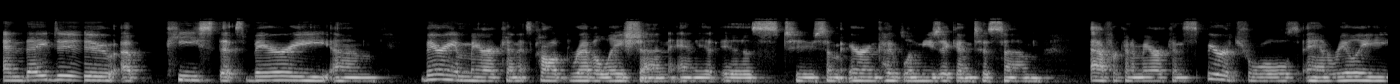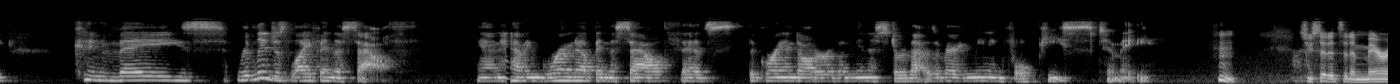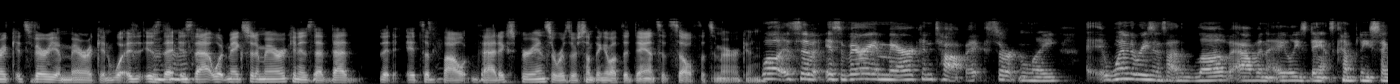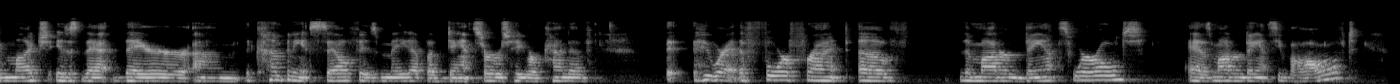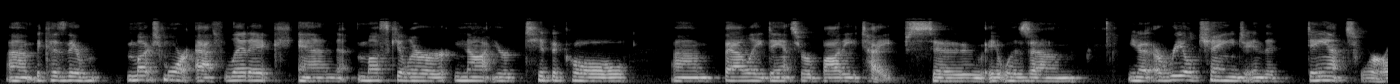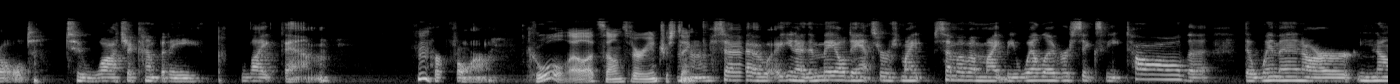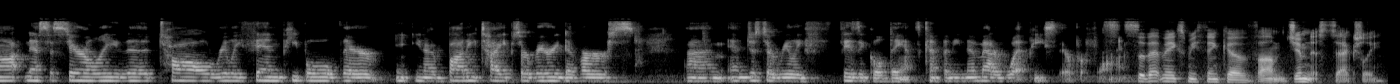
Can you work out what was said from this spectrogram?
and they do a piece that's very um, very American. It's called Revelation, and it is to some Aaron Copland music and to some African American spirituals, and really conveys religious life in the South. And having grown up in the South as the granddaughter of a minister, that was a very meaningful piece to me. Hmm. So you said it's an American. It's very American. What is, is mm-hmm. that? Is that what makes it American? Is that that that it's about that experience, or was there something about the dance itself that's American? Well, it's a it's a very American topic, certainly. One of the reasons I love Alvin Ailey's dance company so much is that their um, the company itself is made up of dancers who are kind of who are at the forefront of the modern dance world as modern dance evolved. Um, because they're much more athletic and muscular, not your typical um, ballet dancer body types. So it was, um, you know, a real change in the dance world to watch a company like them hmm. perform. Cool. Well, that sounds very interesting. Mm-hmm. So, you know, the male dancers might, some of them might be well over six feet tall. The the women are not necessarily the tall, really thin people. Their, you know, body types are very diverse. Um, and just a really physical dance company, no matter what piece they're performing. So that makes me think of um, gymnasts, actually.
